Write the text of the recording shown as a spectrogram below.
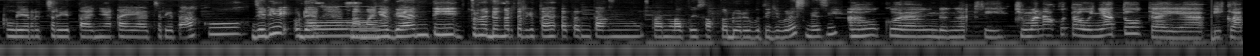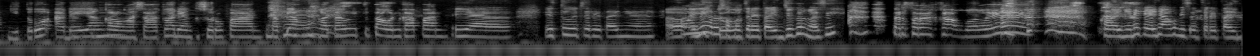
clear ceritanya kayak cerita aku jadi udah Oh. namanya ganti pernah dengar cerita tentang Panlap Wisokto 2017 nggak sih Aku kurang denger sih. Cuman aku taunya tuh kayak diklat gitu. Ada yang Hmm. kalau nggak salah tuh ada yang kesurupan. Tapi aku nggak tahu itu tahun kapan. iya itu ceritanya Eh, Oh, ini harus itu. aku ceritain juga nggak sih Terserah kak, boleh. kalau yang ini kayaknya aku bisa ceritain.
